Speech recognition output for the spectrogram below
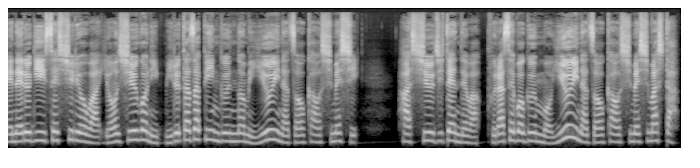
エネルギー摂取量は4週後にミルタザピン群のみ優位な増加を示し8週時点ではプラセボ群も優位な増加を示しました。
